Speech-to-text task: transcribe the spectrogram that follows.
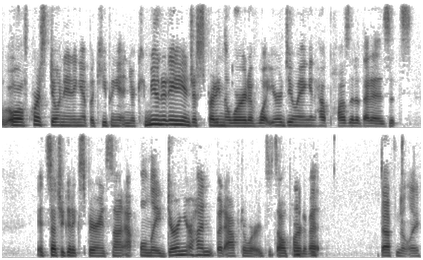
well, of course donating it but keeping it in your community and just spreading the word of what you're doing and how positive that is. It's it's such a good experience not only during your hunt but afterwards. It's all part of it. Definitely.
